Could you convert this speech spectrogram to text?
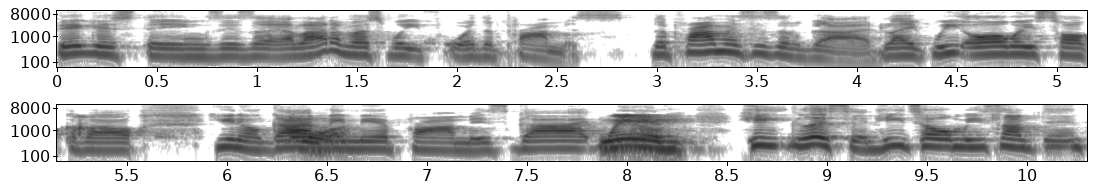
biggest things is a lot of us wait for the promise the promises of God. Like we always talk about, you know, God made me a promise. God, when know, he listen, he told me something.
